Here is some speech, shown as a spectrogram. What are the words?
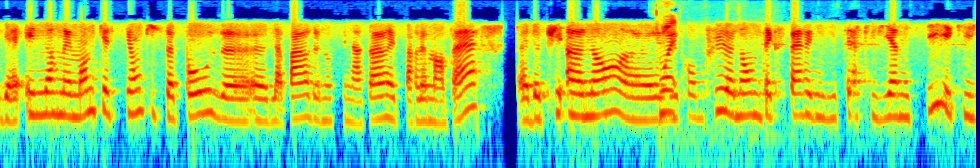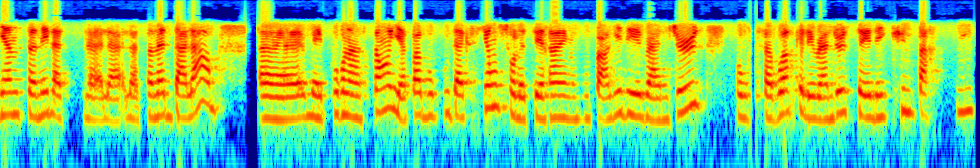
il y a énormément de questions qui se posent de la part de nos sénateurs et de parlementaires. depuis un an, je ne compte plus le nombre d'experts et militaires qui viennent ici et qui viennent sonner la, la, la, la sonnette d'alarme. Euh, mais pour l'instant, il n'y a pas beaucoup d'action sur le terrain. Vous parliez des Rangers. Pour savoir que les Rangers, ce n'est qu'une partie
